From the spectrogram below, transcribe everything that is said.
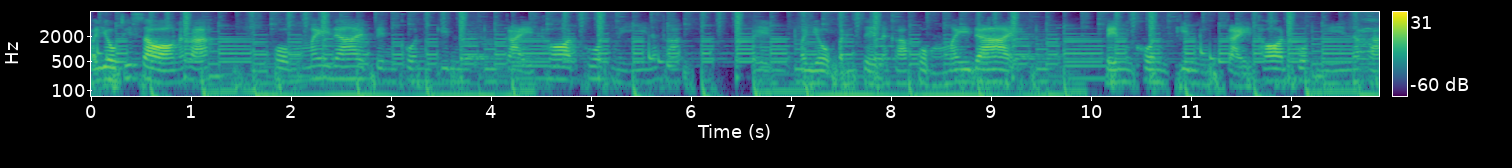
ประโยคที่สองนะคะ ผมไม่ได้เป็นคนกินไก่ทอดพวกนี้นะคะ เป็นประโยคปฏิเสธนะคะ ผมไม่ได้ เป็นคนกินไก่ทอดพวกนี้นะคะ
